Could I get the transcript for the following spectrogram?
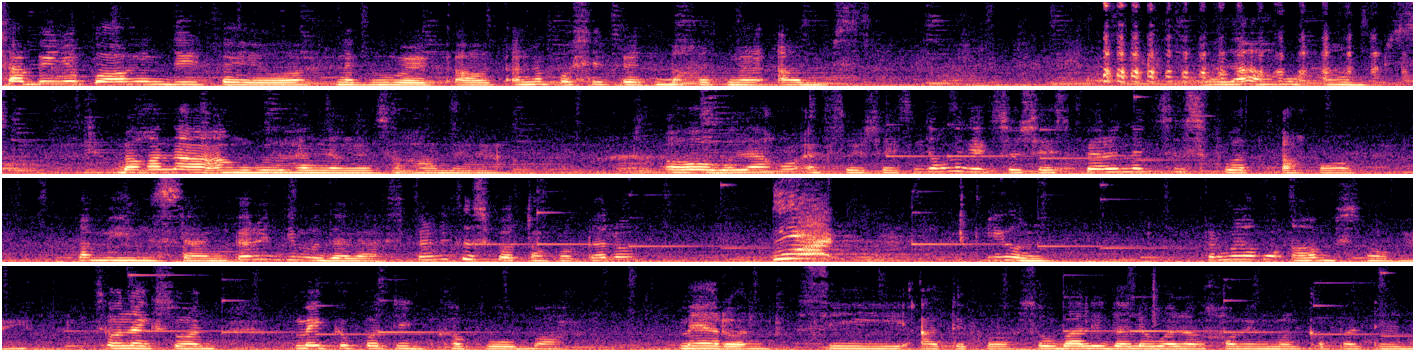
Sabi niyo po, hindi kayo nag-workout. Ano po secret? Bakit may abs? Wala akong abs. Baka naaangguluhan lang yan sa camera. Oo, wala akong exercise. Hindi ako nag-exercise, pero nagsisquat ako. Paminsan. Pero hindi madalas. Pero nagsisquat ako. Pero, What? Yun. Pero wala akong abs, okay? So, next one. May kapatid ka po ba? Meron. Si ate ko. So, bali dalawa lang kaming magkapatid.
